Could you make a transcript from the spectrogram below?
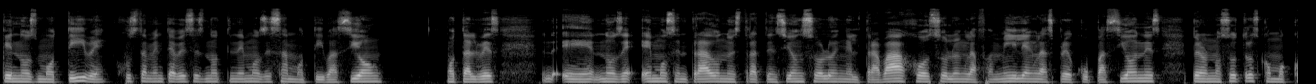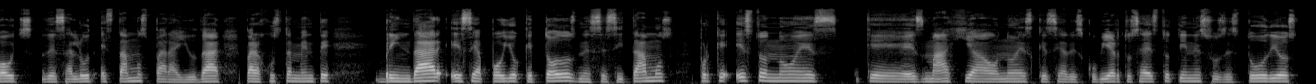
que nos motive. Justamente a veces no tenemos esa motivación o tal vez eh, nos hemos centrado nuestra atención solo en el trabajo, solo en la familia, en las preocupaciones, pero nosotros como coach de salud estamos para ayudar, para justamente brindar ese apoyo que todos necesitamos, porque esto no es que es magia o no es que se ha descubierto, o sea, esto tiene sus estudios,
